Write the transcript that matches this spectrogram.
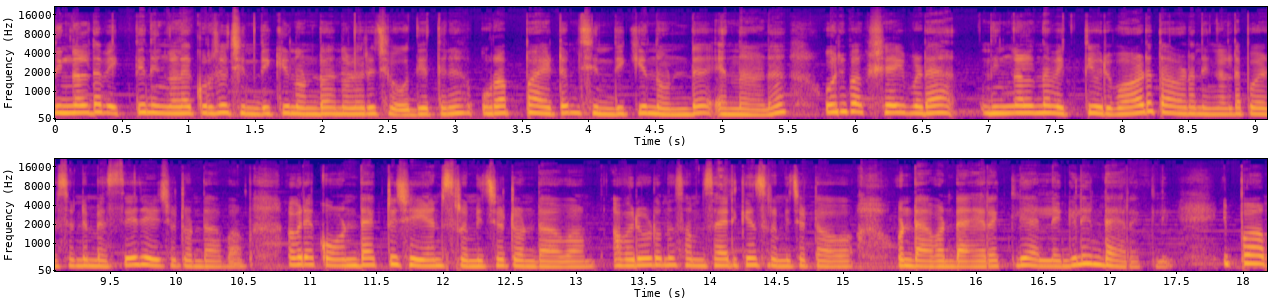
നിങ്ങളുടെ വ്യക്തി നിങ്ങളെക്കുറിച്ച് ചിന്തിക്കുന്നുണ്ടോ എന്നുള്ളൊരു ചോദ്യത്തിന് ഉറപ്പായിട്ടും ചിന്തിക്കുന്നുണ്ട് എന്നാണ്. ഒരു പക്ഷേ ഇവിടെ നിങ്ങളെന്ന വ്യക്തി ഒരുപാട് തവണ നിങ്ങളുടെ പേഴ്സണിന് മെസ്സേജ് അയച്ചിട്ടുണ്ടാവാം. അവരെ കോണ്ടാക്റ്റ് ചെയ്യാൻ ശ്രമിച്ചിട്ടുണ്ടാവാം. അവരോടൊന്ന് സംസാരിക്കാൻ ശ്രമിച്ചിട്ടാവാം ഉണ്ടാവാം ഡയറക്റ്റ്ലി അല്ലെങ്കിൽ ഇൻഡയറക്റ്റ്ലി ഇപ്പോൾ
